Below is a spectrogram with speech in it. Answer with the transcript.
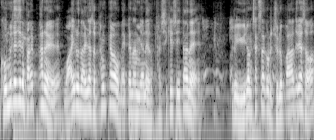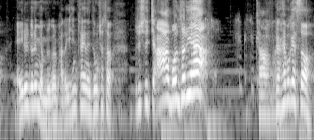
고무재질의 발판을 Y로 날려서 평평하고 매끈한 면에 흡착시킬 수 있다네. 그리고 유령 착삭으로 줄을 빨아들여서 A를 누르면 물건을 바닥에 힘차게 내동쳐서 부술 수 있지. 아 뭔 소리야! 자 그냥 해보겠어.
